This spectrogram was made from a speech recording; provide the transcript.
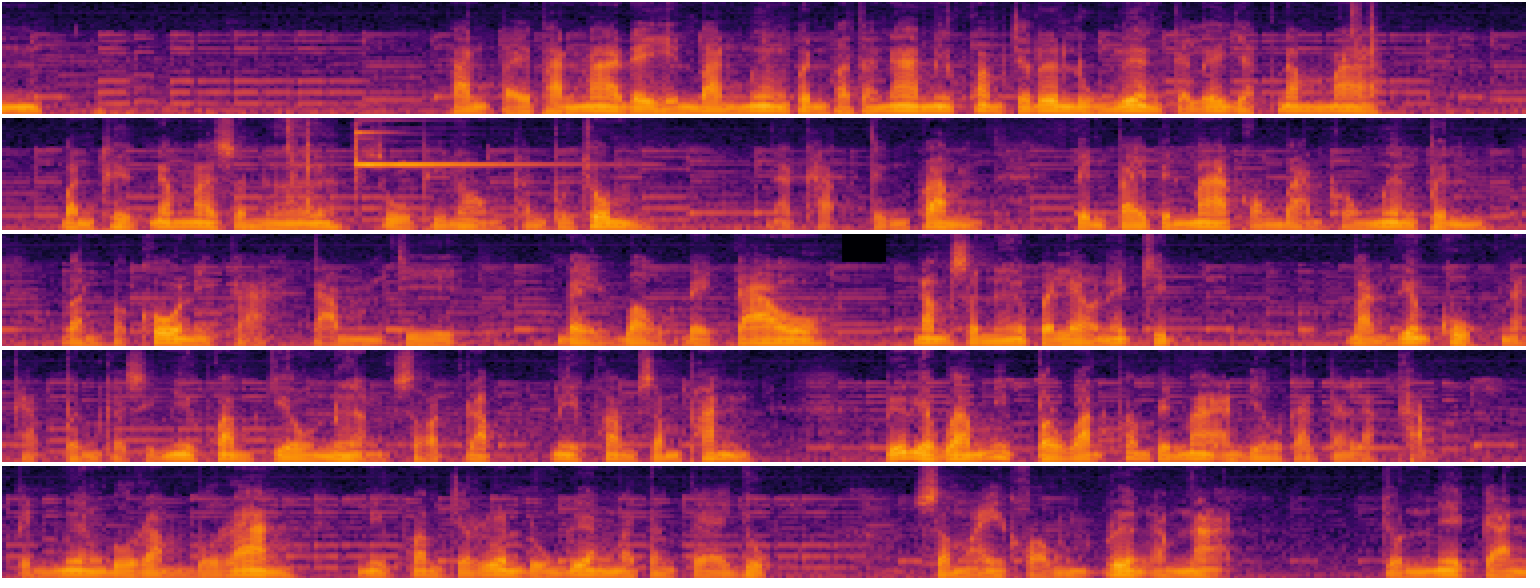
ผ่านไปผ่านมาได้เห็นบ้านเมืองเพิ่นพัฒนามีความเจริญรุ่งเรื่องกันเลยอยากนำมาบันทึกนำมาเสนอสู่พี่น้องท่านผู้ชมนะครับ ถึงความเป็นไปเป็นมาของบ้านของเมืองเพิ่น บันปะโคนี่กะตามที่ได้เบาได้เกานำเสนอไปแล้วในคลิปบันเวียงคุกนะครับเปิ้นกสิมีความเกี่ยวเนื่องสอดรับมีความสัมพันธ์ หรือเรียกว่ามีประวัติความเป็นมาอันเดียวกันนั่นแหละครับ เป็นเมืองโบรโบราณมีความเจริญรุ่งเรื่องมาตั้งแต่ยุคสมัยของเรื่องอำนาจ จนมีการ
